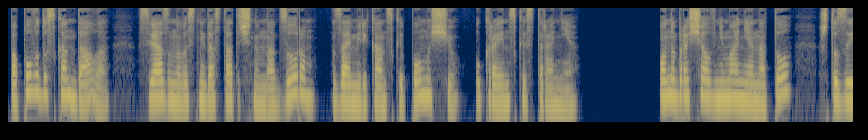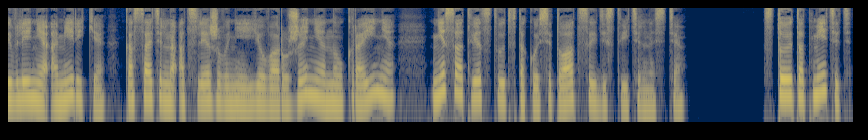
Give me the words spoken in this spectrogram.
по поводу скандала, связанного с недостаточным надзором за американской помощью украинской стороне. Он обращал внимание на то, что заявление Америки касательно отслеживания ее вооружения на Украине не соответствует в такой ситуации действительности. Стоит отметить,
